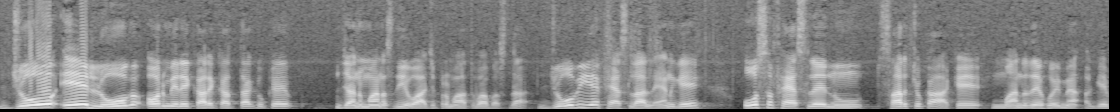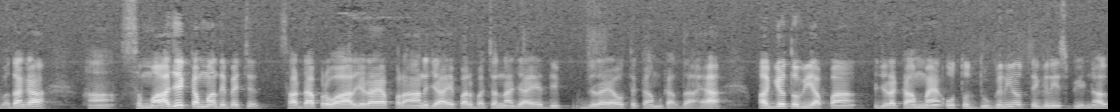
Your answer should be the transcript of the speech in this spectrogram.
ਜੋ ਇਹ ਲੋਕ ਔਰ ਮੇਰੇ ਕਾਰਜਕਰਤਾ ਕਿਉਂਕਿ ਜਨਮਾਨਸ ਦੀ ਆਵਾਜ਼ 'ਚ ਪ੍ਰਮਾਤਮਾ ਬਸਦਾ ਜੋ ਵੀ ਇਹ ਫੈਸਲਾ ਲੈਣਗੇ, ਉਸ ਫੈਸਲੇ ਨੂੰ ਸਰ ਝੁਕਾ ਕੇ ਮੰਨਦੇ ਹੋਏ ਮੈਂ ਅੱਗੇ ਵਧਾਂਗਾ। ਹਾਂ, ਸਮਾਜਿਕ ਕੰਮਾਂ ਦੇ ਵਿੱਚ ਸਾਡਾ ਪਰਿਵਾਰ ਜਿਹੜਾ ਆ ਪ੍ਰਾਨ ਜਾਏ ਪਰ ਬਚਨ ਨਾ ਜਾਏ ਦੀ ਜਿਹੜਾ ਆ ਉਹ ਤੇ ਕੰਮ ਕਰਦਾ ਆਇਆ ਅੱਗੇ ਤੋਂ ਵੀ ਆਪਾਂ ਜਿਹੜਾ ਕੰਮ ਹੈ ਉਹ ਤੋਂ ਦੁੱਗਣੀ ਔਰ ਤਿੱਗਣੀ ਸਪੀਡ ਨਾਲ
